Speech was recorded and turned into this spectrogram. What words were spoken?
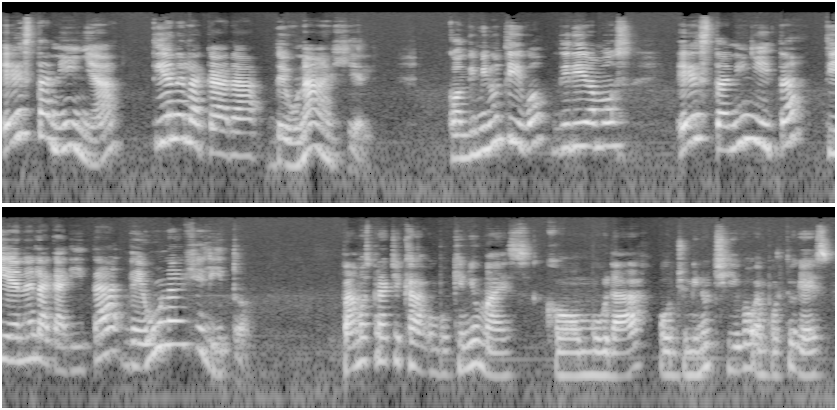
Esta niña tiene la cara de un ángel. Con diminutivo diríamos, esta niñita tiene la carita de un angelito. Vamos praticar um pouquinho mais com mudar o diminutivo em português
